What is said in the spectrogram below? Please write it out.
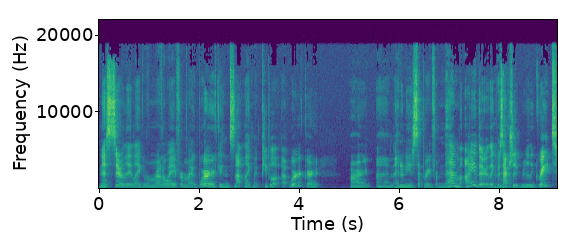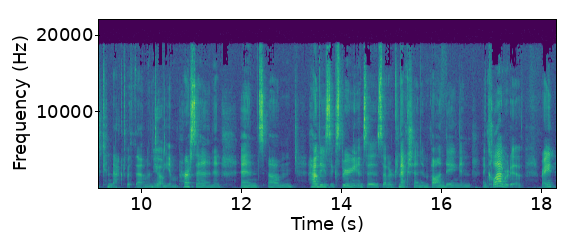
necessarily like run away from my work, and it's not like my people at work aren't aren't um, I don't need to separate from them either. Like it was actually really great to connect with them and to Yeah. be in person and and um, have these experiences that are connection and bonding and and collaborative, right?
